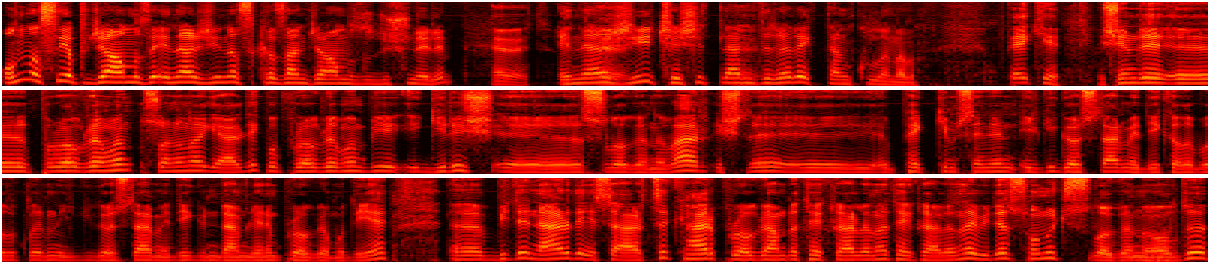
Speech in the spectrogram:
Onu nasıl yapacağımızı, enerjiyi nasıl kazanacağımızı düşünelim. Evet. Enerjiyi evet. çeşitlendirerekten evet. kullanalım. Peki şimdi e, programın sonuna geldik. Bu programın bir giriş e, sloganı var. İşte e, pek kimsenin ilgi göstermediği, kalabalıkların ilgi göstermediği gündemlerin programı diye. E, bir de neredeyse artık her programda tekrarlana tekrarlana bir de sonuç sloganı hmm. oldu.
